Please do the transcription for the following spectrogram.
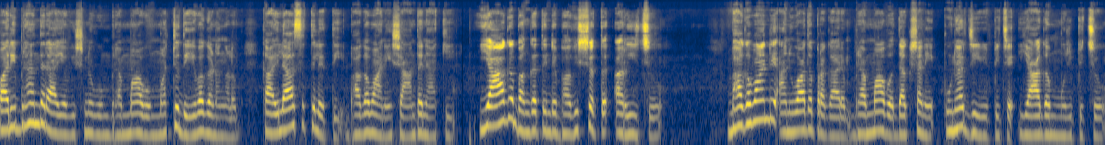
പരിഭ്രാന്തരായ വിഷ്ണുവും ബ്രഹ്മാവും മറ്റു ദേവഗണങ്ങളും കൈലാസത്തിലെത്തി ഭഗവാനെ ശാന്തനാക്കി. യാഗഭംഗത്തിന്റെ ഭവിഷ്യത്ത് അറിയിച്ചു. ഭഗവാന്റെ അനുവാദപ്രകാരം ബ്രഹ്മാവ് ദക്ഷനെ പുനർജീവിപ്പിച്ച് യാഗം മുഴിപ്പിച്ചു.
